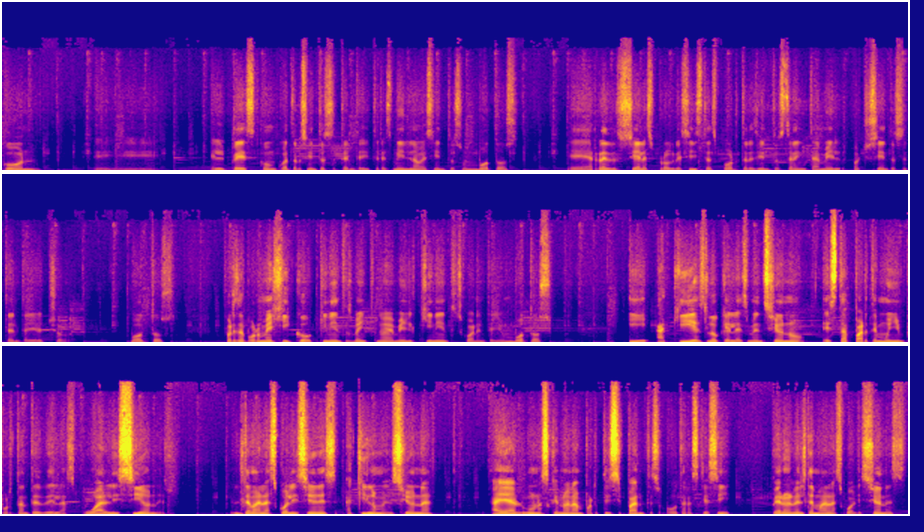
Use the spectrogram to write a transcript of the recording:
con eh, el PES con 473.901 votos. Eh, redes sociales progresistas por 330.878 votos. Fuerza por México 529.541 votos. Y aquí es lo que les menciono, esta parte muy importante de las coaliciones. El tema de las coaliciones, aquí lo menciona. Hay algunas que no eran participantes, otras que sí. Pero en el tema de las coaliciones,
